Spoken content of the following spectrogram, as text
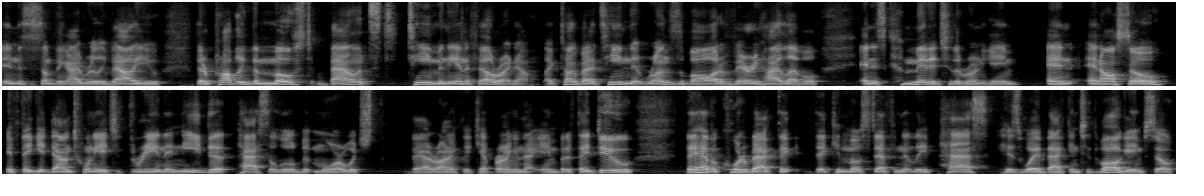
and this is something I really value. They're probably the most balanced team in the NFL right now. Like talk about a team that runs the ball at a very high level and is committed to the running game. And and also if they get down 28 to 3 and they need to pass a little bit more, which they ironically kept running in that game, but if they do, they have a quarterback that that can most definitely pass his way back into the ball game. So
